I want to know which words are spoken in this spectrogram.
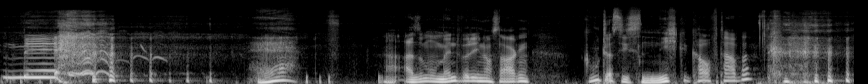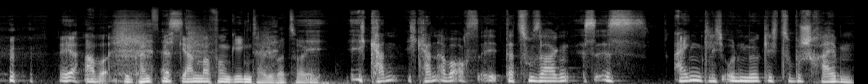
Nee. Hä? Ja, also im Moment würde ich noch sagen, gut, dass ich es nicht gekauft habe, Ja. aber du kannst mich Es- gern mal vom Gegenteil überzeugen. Ich kann, ich kann aber auch dazu sagen, es ist eigentlich unmöglich zu beschreiben.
